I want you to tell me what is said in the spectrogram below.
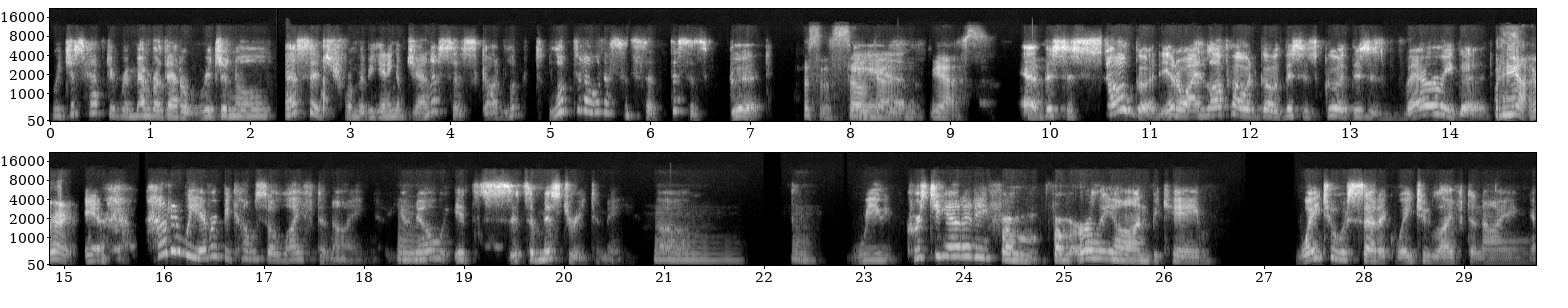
we just have to remember that original message from the beginning of Genesis. God looked looked at all this and said, "This is good." This is so and, good. Yes. Yeah. This is so good. You know, I love how it goes. This is good. This is very good. Yeah, right. And how, did we ever become so life denying? You mm. know, it's it's a mystery to me. Mm. Um, mm. We Christianity from from early on became way too ascetic, way too life denying,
